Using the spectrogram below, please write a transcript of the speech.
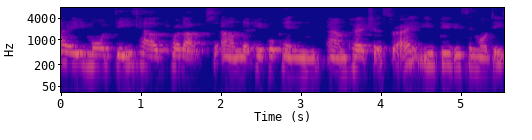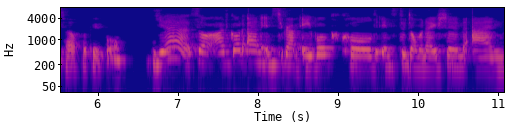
a more detailed product um, that people can um, purchase, right? You do this in more detail for people. Yeah, so I've got an Instagram ebook called Insta Domination, and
